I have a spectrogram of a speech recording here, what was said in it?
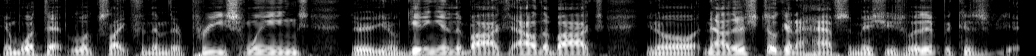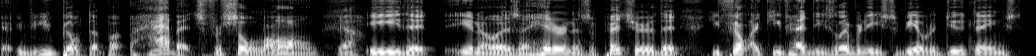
and what that looks like for them. Their pre-swings, they're you know getting in the box, out of the box. You know now they're still going to have some issues with it because you built up uh, habits for so long. Yeah. E that you know as a hitter and as a pitcher that you felt like you've had these liberties to be able to do things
